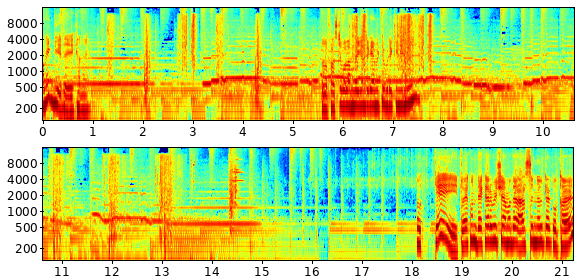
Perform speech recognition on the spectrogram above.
অনেক দিয়ে দেয় এখানে। চলো ফার্স্ট অফ অল আমরা এখান থেকে আমি টুপিটা কিনে নিই। ওকে তো এখন দেখার বিষয় আমাদের আর্সেনালটা কোথায়?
